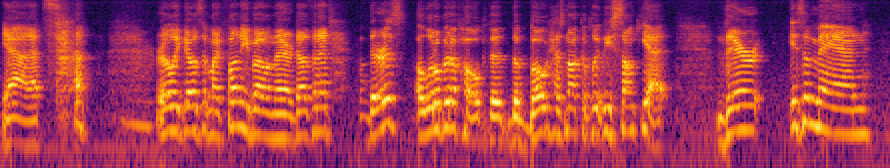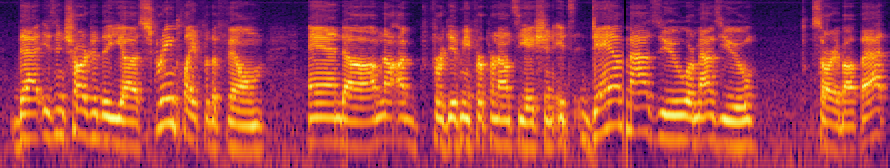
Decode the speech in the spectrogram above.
Yeah, that's really goes at my funny bone there, doesn't it? There is a little bit of hope. that the boat has not completely sunk yet. There is a man that is in charge of the uh, screenplay for the film, and uh, I'm not, forgive me for pronunciation, it's Dan Mazu, or Mazu, sorry about that,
